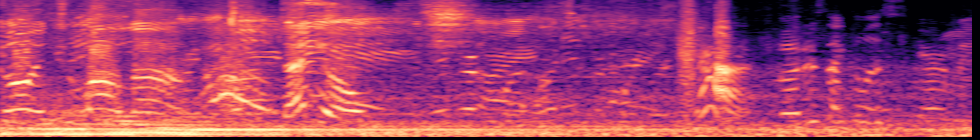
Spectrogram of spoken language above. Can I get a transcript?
Going to Walnut. Damn. Yeah, motorcyclists scare me.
